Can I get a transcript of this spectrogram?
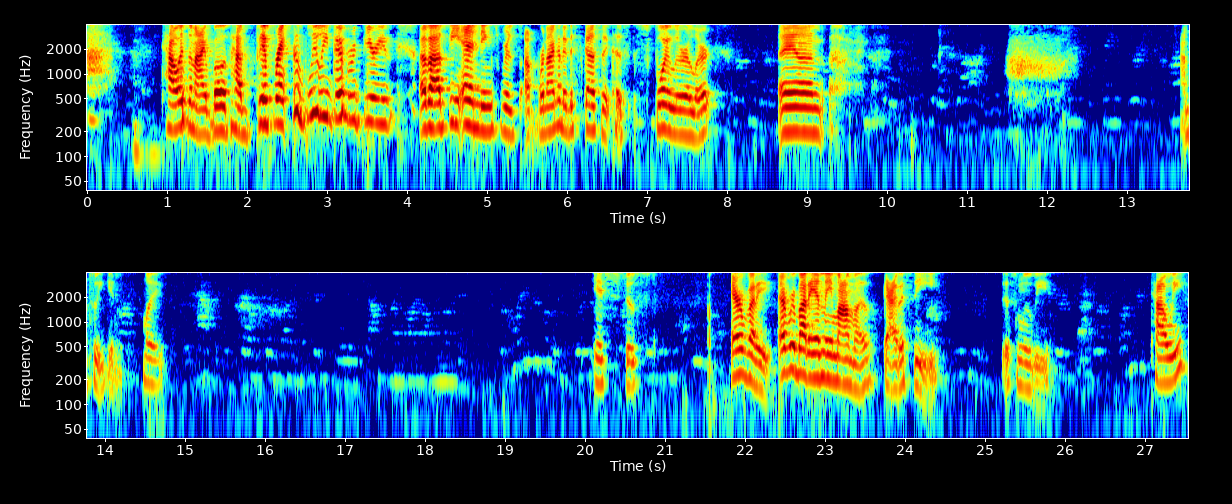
Towers and I both have different, completely different theories about the endings. We're, we're not going to discuss it because spoiler alert. And I'm tweaking. Like, it's just everybody everybody and their mama gotta see this movie. Tawi?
